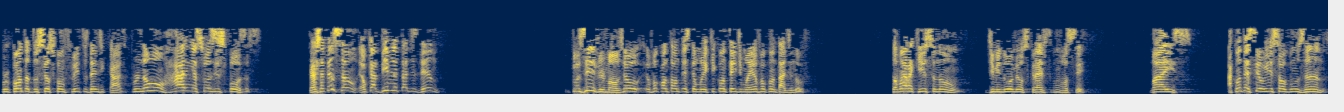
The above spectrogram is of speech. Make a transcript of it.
por conta dos seus conflitos dentro de casa, por não honrarem as suas esposas. Preste atenção, é o que a Bíblia está dizendo. Inclusive, irmãos, eu, eu vou contar um testemunho aqui, contei de manhã, vou contar de novo. Tomara que isso não diminua meus créditos com você. Mas aconteceu isso há alguns anos.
